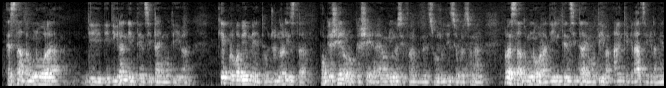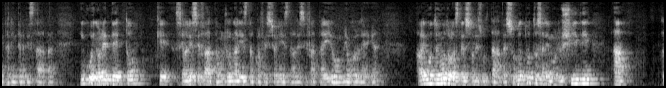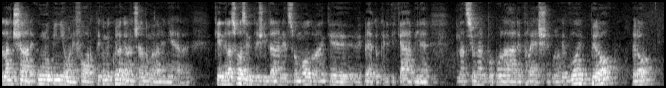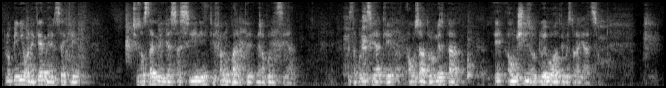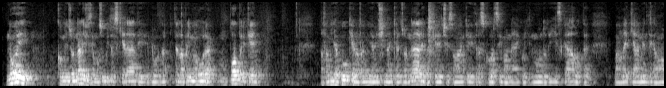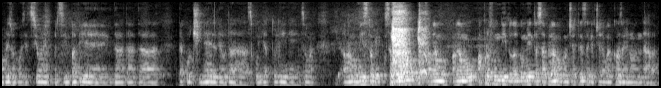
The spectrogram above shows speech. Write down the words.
è stata un'ora di, di, di grande intensità emotiva che probabilmente un giornalista può piacere o non piacere, eh? ognuno si fa il suo giudizio personale, però è stata un'ora di intensità emotiva, anche grazie chiaramente all'intervistata, in cui non è detto che se l'avesse fatta un giornalista professionista, l'avessi fatta io o un mio collega, avremmo ottenuto lo stesso risultato e soprattutto saremmo riusciti a lanciare un'opinione forte come quella che ha lanciato Maraveniere che nella sua semplicità, nel suo modo anche, ripeto, criticabile, nazional popolare, trash, quello che vuoi, però, però l'opinione che è emersa è che ci sono stati degli assassini che fanno parte della polizia. Questa polizia che ha usato l'omertà e ha ucciso due volte questo ragazzo. Noi come giornale ci siamo subito schierati dalla prima ora, un po' perché la famiglia Cucchi è una famiglia vicina anche al giornale perché ci sono anche dei trascorsi con, eh, con il mondo degli scout, ma non è chiaramente che avevamo preso posizione per simpatie da, da, da, da coccinelle o da scoiattolini, insomma avevamo visto che sapevamo, avevamo, avevamo approfondito l'argomento e sapevamo con certezza che c'era qualcosa che non andava.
